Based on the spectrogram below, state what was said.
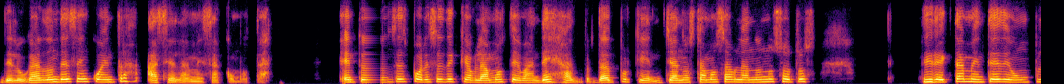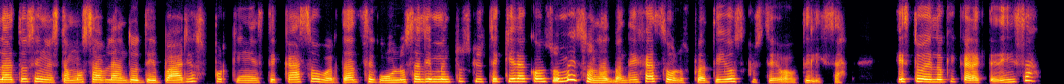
del lugar donde se encuentra hacia la mesa como tal. Entonces, por eso es de que hablamos de bandejas, ¿verdad? Porque ya no estamos hablando nosotros directamente de un plato, sino estamos hablando de varios, porque en este caso, ¿verdad? Según los alimentos que usted quiera consumir, son las bandejas o los platillos que usted va a utilizar. Esto es lo que caracteriza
